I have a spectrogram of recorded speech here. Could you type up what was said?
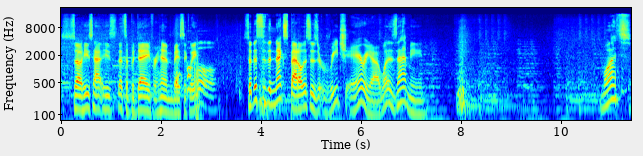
So he's ha he's that's a bidet for him basically. So this is the next battle. This is reach area. What does that mean? What?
